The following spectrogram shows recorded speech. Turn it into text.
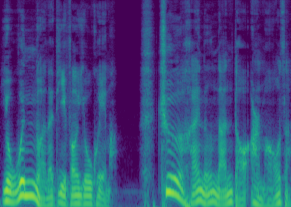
又温暖的地方幽会吗？这还能难倒二毛子？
